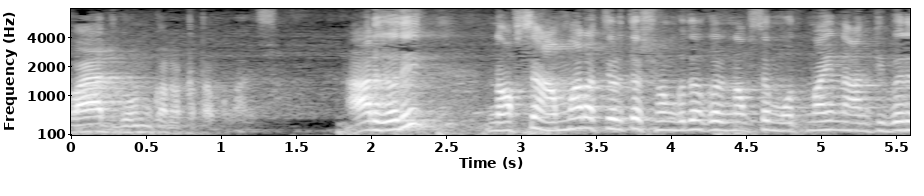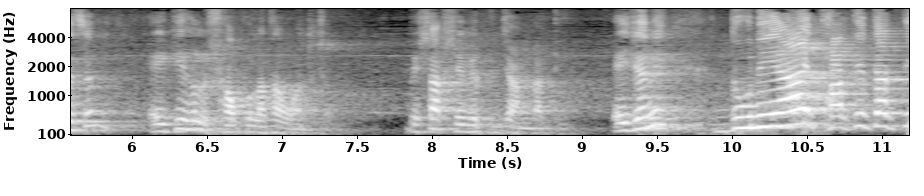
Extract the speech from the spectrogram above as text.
বায়াত গ্রহণ করার কথা বলা হয়েছে। আর যদি নফসে আমার চরিত্র সংশোধন করে নফসে মোতমাইন আনতে পেরেছেন, এইটি হলো সফলতা অর্জন। বেশাক সে ব্যক্তি জান্নাতি। এই জন্যই দুনিয়ায় থাকতে থাকতে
